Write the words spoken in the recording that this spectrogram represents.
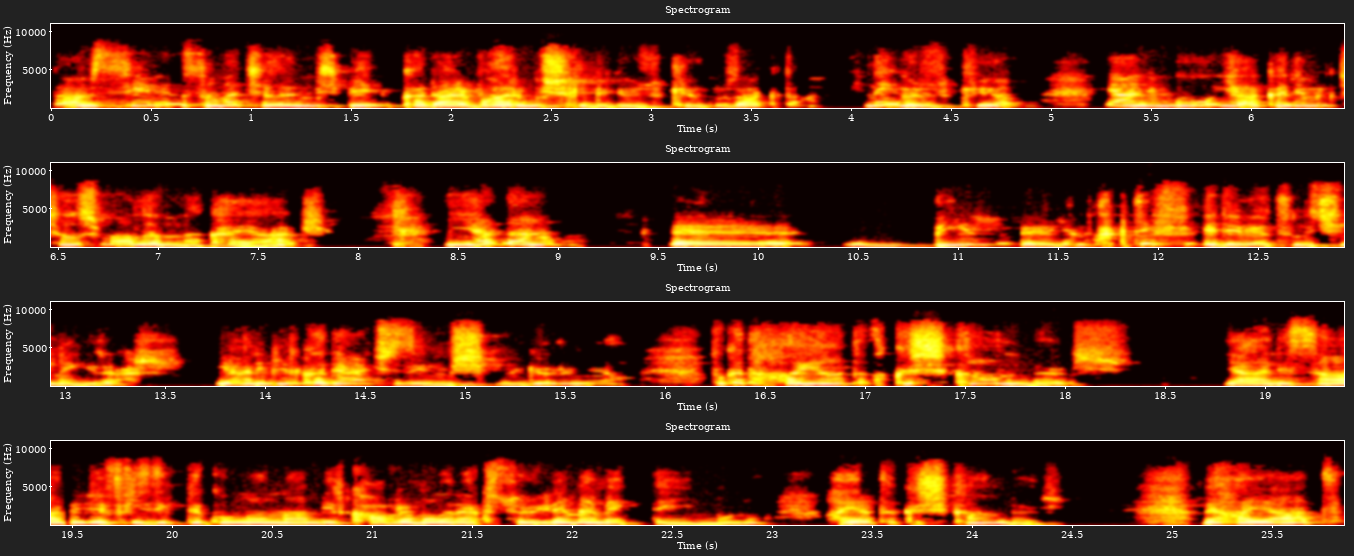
Tamam, senin sana çizilmiş bir kader varmış gibi gözüküyor uzaktan ne gözüküyor? Yani bu ya akademik çalışma alanına kayar ya da e, bir e, yani aktif edebiyatın içine girer. Yani bir kader çizilmiş gibi görünüyor. Fakat hayat akışkandır. Yani sadece fizikte kullanılan bir kavram olarak söylememekteyim bunu. Hayat akışkandır. Ve hayat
